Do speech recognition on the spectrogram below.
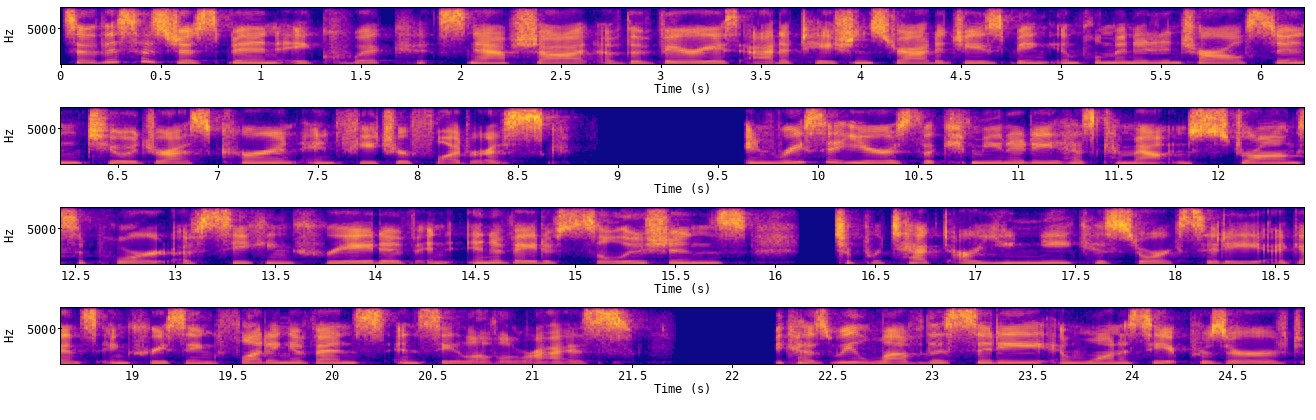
So, this has just been a quick snapshot of the various adaptation strategies being implemented in Charleston to address current and future flood risk. In recent years, the community has come out in strong support of seeking creative and innovative solutions to protect our unique historic city against increasing flooding events and sea level rise because we love this city and want to see it preserved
